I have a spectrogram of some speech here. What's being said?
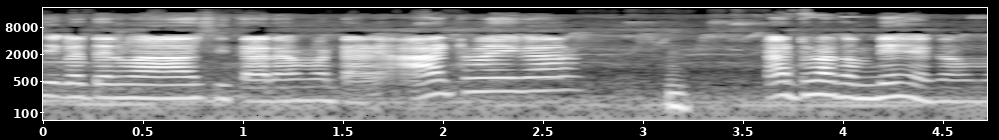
શ્રી કતરમાં સીતારામ અટાણે. આઠ વાગ્યા? આઠ વાગ્યા બે ગામ.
